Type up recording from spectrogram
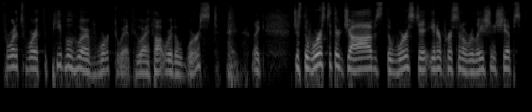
for what it's worth, the people who I've worked with, who I thought were the worst, like just the worst at their jobs, the worst at interpersonal relationships,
